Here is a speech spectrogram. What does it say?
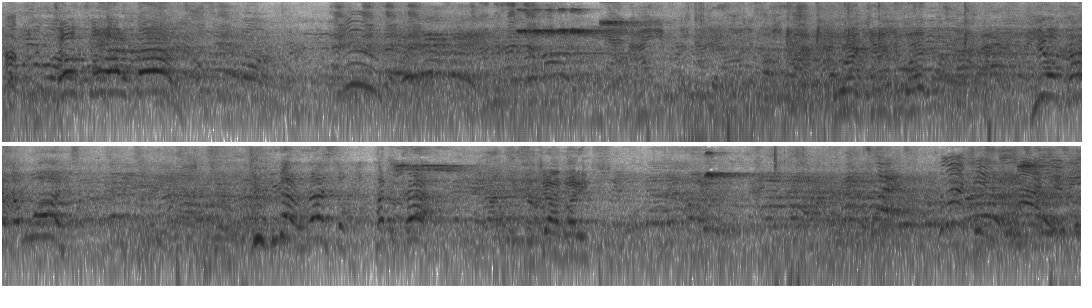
Don't go out of bounds! You? You? You don't! Dude, you gotta wrestle! Cut the crap! Good job, buddy. Come on, Jude! Come on,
